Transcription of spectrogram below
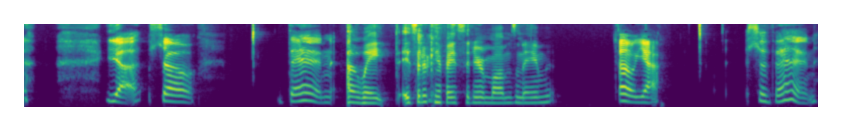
yeah. So then, oh wait, is it okay if I say your mom's name? oh, yeah. So then,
